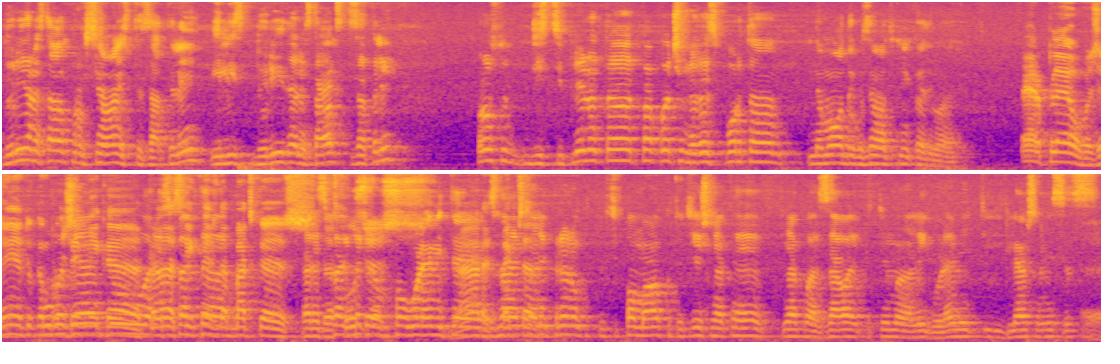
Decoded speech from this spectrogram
дори да не станат професионални състезатели или дори да не станат състезатели, просто дисциплината, това, което ще им даде спорта, не могат да го вземат от никъде другаде. Ферплей, уважението към противника, трябва да свикнеш да бачкаш, да слушаш. към по-големите, Да, знаеш, нали, примерно като си по-малко, като отидеш някъде в някоя зала и като има нали, големи, ти гледаш нали, с, Е.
